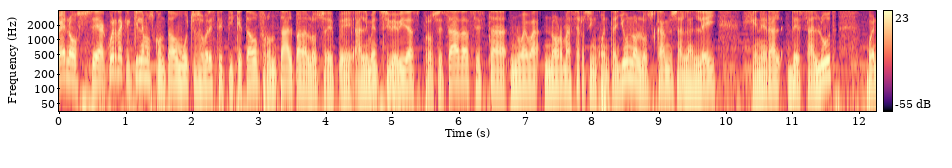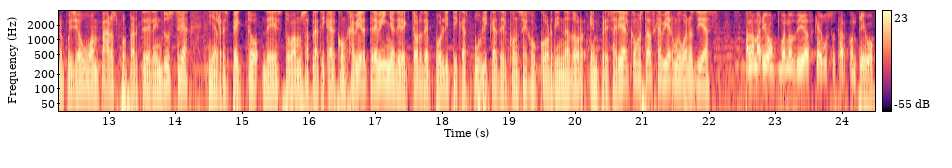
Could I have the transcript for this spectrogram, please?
Bueno, se acuerda que aquí le hemos contado mucho sobre este etiquetado frontal para los eh, eh, alimentos y bebidas procesadas, esta nueva norma 051, los cambios a la ley General de Salud. Bueno, pues ya hubo amparos por parte de la industria y al respecto de esto vamos a platicar con Javier Treviño, director de Políticas Públicas del Consejo Coordinador Empresarial. ¿Cómo estás, Javier? Muy buenos días. Hola Mario, buenos días, qué gusto estar contigo.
